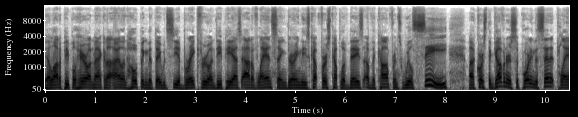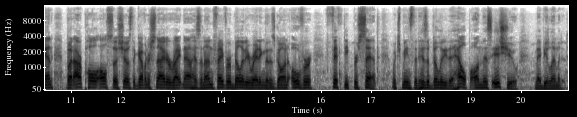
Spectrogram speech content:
Yeah, a lot of people here on Mackinac Island hoping that they would see a breakthrough on DPS out of Lansing during these first couple of days of the conference. We'll see. Uh, of course, the governor is supporting the Senate plan, but our poll also shows that Governor Snyder right now has an unfavorability rating that has gone over 50%, which means that his ability to help on this issue may be limited.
